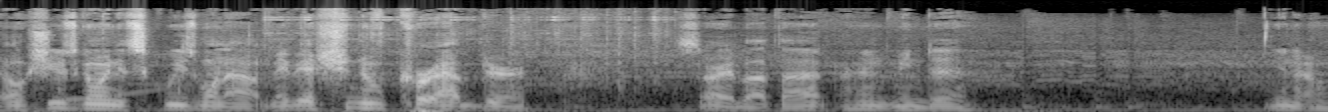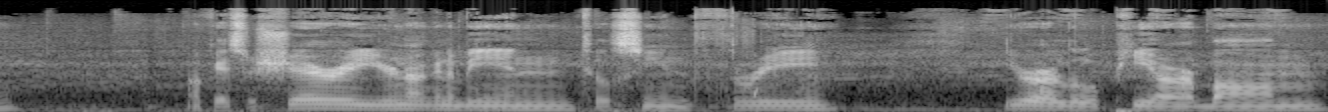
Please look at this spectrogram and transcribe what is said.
Oh, she was going to squeeze one out. Maybe I shouldn't have grabbed her. Sorry about that. I didn't mean to you know. Okay, so Sherry, you're not going to be in until scene 3. You're our little PR bomb.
